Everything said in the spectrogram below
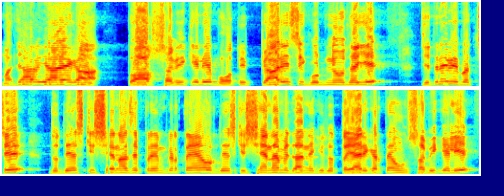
मज़ा भी आएगा। तो आप सभी के लिए बहुत ही प्यारी सी गुड न्यूज़ है ये। जितने भी बच्चे जो देश की सेना से प्रेम करते हैं और देश की सेना में जाने की जो तैयारी करते हैं, उन सभी के लिए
